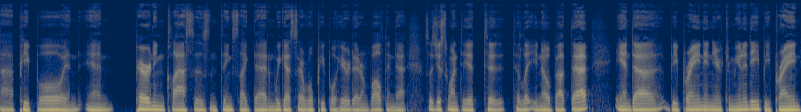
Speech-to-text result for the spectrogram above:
uh, people and and parenting classes and things like that. And we got several people here that are involved in that. So just wanted to, to, to let you know about that and uh, be praying in your community, be praying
